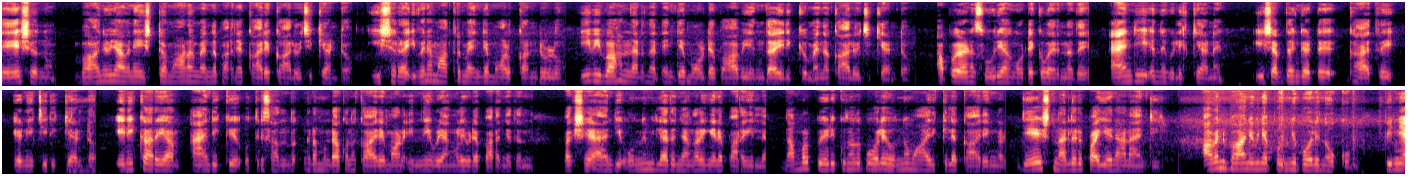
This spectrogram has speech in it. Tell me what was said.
ജയേഷ് എന്നും ഭാനുവിന് അവനെ ഇഷ്ടമാണെന്ന് പറഞ്ഞ കാര്യമൊക്കെ ആലോചിക്കാൻ കേട്ടോ ഈശ്വര ഇവനെ മാത്രമേ എന്റെ മോൾ കണ്ടുള്ളൂ. ഈ വിവാഹം നടന്നാൽ എന്റെ മോളുടെ ഭാവി എന്തായിരിക്കും എന്നൊക്കെ ആലോചിക്കാൻ കേട്ടോ അപ്പോഴാണ് സൂര്യ അങ്ങോട്ടേക്ക് വരുന്നത്. ആന്റി എന്ന് വിളിക്കുകയാണ് ഈ ശബ്ദം കേട്ട് ഗായത്രി എണീറ്റിരിക്കാൻ കേട്ടോ. എനിക്കറിയാം ആന്റിക്ക് ഒത്തിരി സങ്കടമുണ്ടാക്കുന്ന കാര്യമാണ് ഇന്ന് ഇവിടെ ഞങ്ങളിവിടെ പറഞ്ഞതെന്ന്. പക്ഷേ ആന്റി ഒന്നുമില്ലാതെ ഞങ്ങൾ ഇങ്ങനെ പറയില്ല. നമ്മൾ പേടിക്കുന്നത് പോലെ ഒന്നും ആയിരിക്കില്ല കാര്യങ്ങൾ. ജയേഷ് നല്ലൊരു പയ്യനാണ് ആന്റി അവൻ ഭാനുവിനെ പൊന്നു പോലെ നോക്കും. പിന്നെ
